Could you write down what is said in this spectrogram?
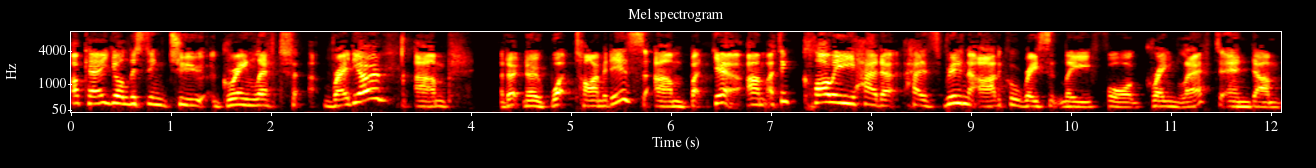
Okay, you're listening to Green Left Radio. Um, I don't know what time it is, um, but yeah, um, I think Chloe had a, has written an article recently for Green Left, and um,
